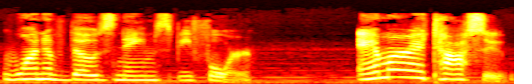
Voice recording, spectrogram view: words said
one of those names before Amaterasu.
